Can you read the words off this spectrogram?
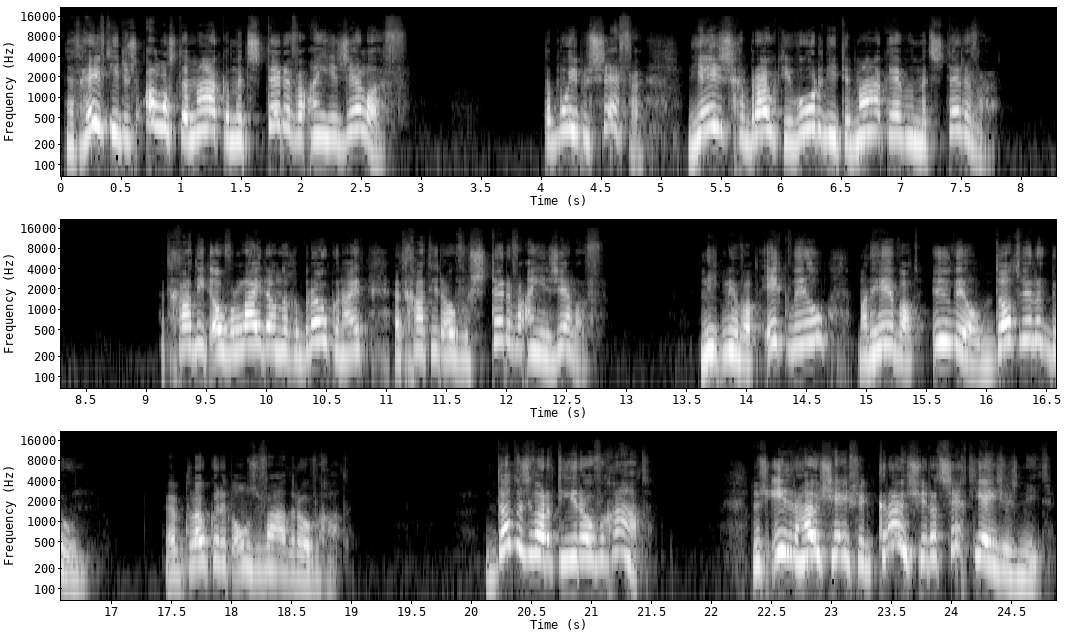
Het heeft hier dus alles te maken met sterven aan jezelf. Dat moet je beseffen. Jezus gebruikt die woorden die te maken hebben met sterven. Het gaat niet over lijden aan de gebrokenheid, het gaat hier over sterven aan jezelf. Niet meer wat ik wil, maar Heer, wat u wil, dat wil ik doen. We hebben het ook in het Onze Vader over gehad. Dat is waar het hier over gaat. Dus ieder huisje heeft zijn kruisje, dat zegt Jezus niet.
